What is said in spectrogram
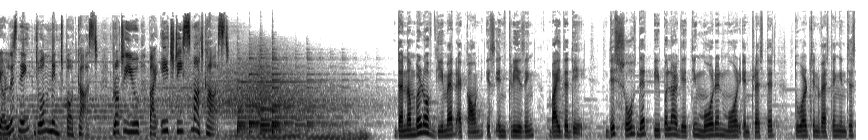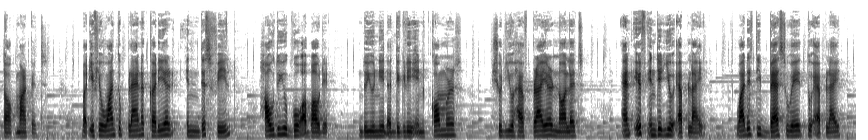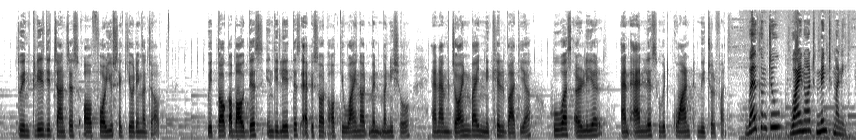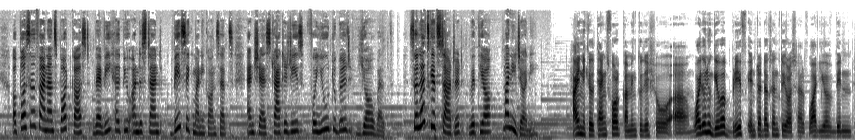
You're listening to a Mint podcast brought to you by HT Smartcast. The number of Demat account is increasing by the day. This shows that people are getting more and more interested towards investing in the stock market. But if you want to plan a career in this field, how do you go about it? Do you need a degree in commerce? Should you have prior knowledge? And if indeed you apply, what is the best way to apply to increase the chances of for you securing a job? We talk about this in the latest episode of the Why Not Mint Money show and I'm joined by Nikhil Bhatia who was earlier an analyst with Quant Mutual Fund. Welcome to Why Not Mint Money, a personal finance podcast where we help you understand basic money concepts and share strategies for you to build your wealth. So let's get started with your money journey. Hi, Nikhil. Thanks for coming to the show. Uh, why don't you give a brief introduction to yourself? What you have been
